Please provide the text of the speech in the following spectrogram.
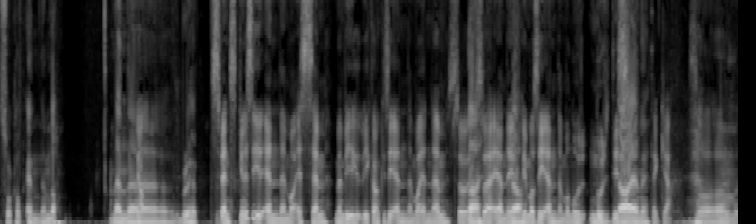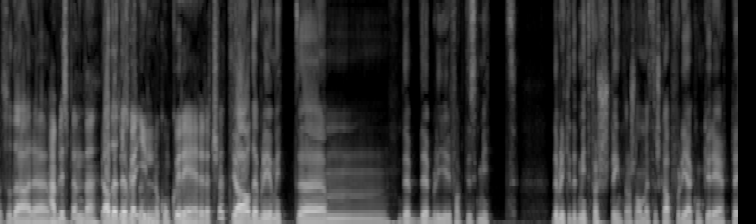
såkalt NM, da. Men eh, det burde hett Svenskene sier NM og SM, men vi, vi kan ikke si NM og NM, så, så jeg er enig. ja. Vi må si NM og nord nordisk, Ja, enig. tenker jeg. Så, så det er um, Det blir spennende. Ja, det, du det skal i ilden og konkurrere, rett og slett. Ja, og det blir jo mitt um, det, det blir faktisk mitt Det blir ikke det- mitt første internasjonale mesterskap, fordi jeg konkurrerte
